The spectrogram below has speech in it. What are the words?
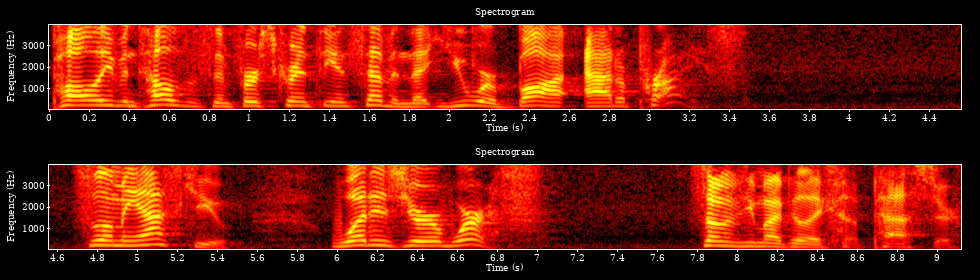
Paul even tells us in 1 Corinthians 7 that you were bought at a price. So let me ask you, what is your worth? Some of you might be like, Pastor,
